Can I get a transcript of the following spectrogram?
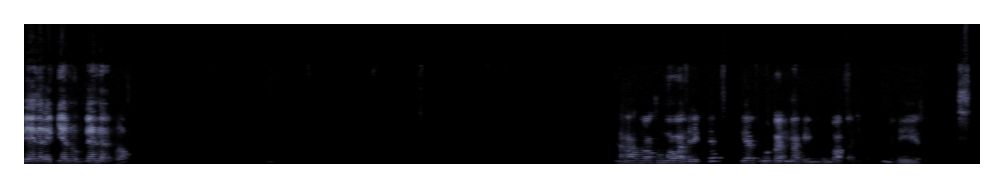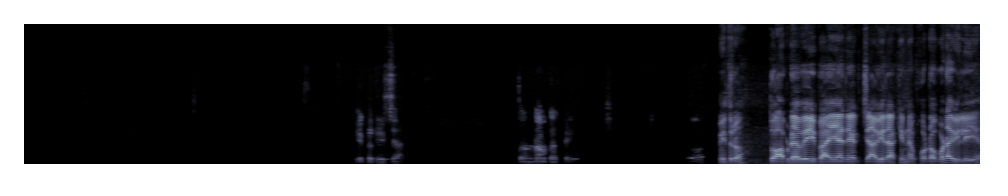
બે હજાર અગિયારનું પ્લેનર પ્રો એકત્રીસ છે. તમારું નામ કઈ મિત્રો, તો આપણે હવે એ ભાઈ યાર એક ચાવી રાખીને ફોટો પડાવી લઈએ.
